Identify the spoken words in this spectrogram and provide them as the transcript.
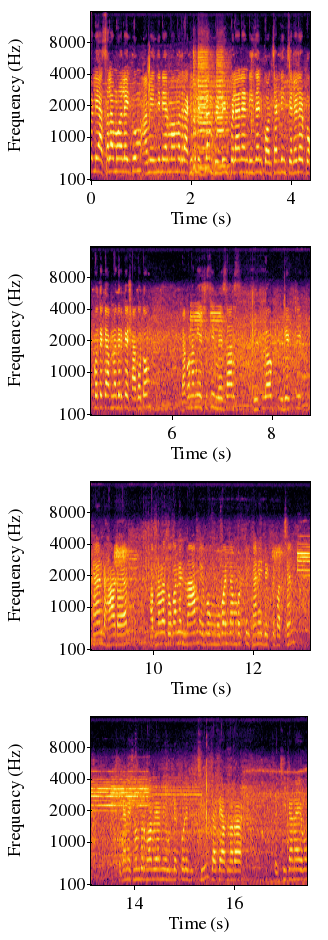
মন্ডলী, আসসালামু আলাইকুম। আমি engineer Mohammad Rakibul Islam, building plan and design consulting চ্যানেলের পক্ষ থেকে আপনাদেরকে স্বাগতম। এখন আমি এসেছি messrs Biplab electric and hardware. আপনারা দোকানের নাম এবং মোবাইল নম্বরটি এখানেই দেখতে পাচ্ছেন। এখানে সুন্দরভাবে আমি উল্লেখ করে দিচ্ছি, যাতে আপনারা ঠিকানা এবং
